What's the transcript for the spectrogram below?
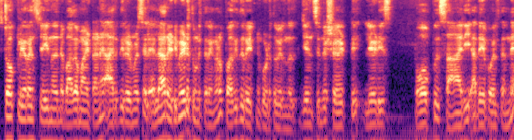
സ്റ്റോക്ക് ക്ലിയറൻസ് ചെയ്യുന്നതിന്റെ ഭാഗമായിട്ടാണ് ആരതി റെഡിമേഡ്സിൽ എല്ലാ റെഡിമെയ്ഡ് തുണിത്തരങ്ങളും പകുതി റേറ്റിന് കൊടുത്തു വരുന്നത്. ജെൻസിന്റെ ഷർട്ട് ലേഡീസ് ടോപ്പ് സാരി അതേപോലെ തന്നെ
